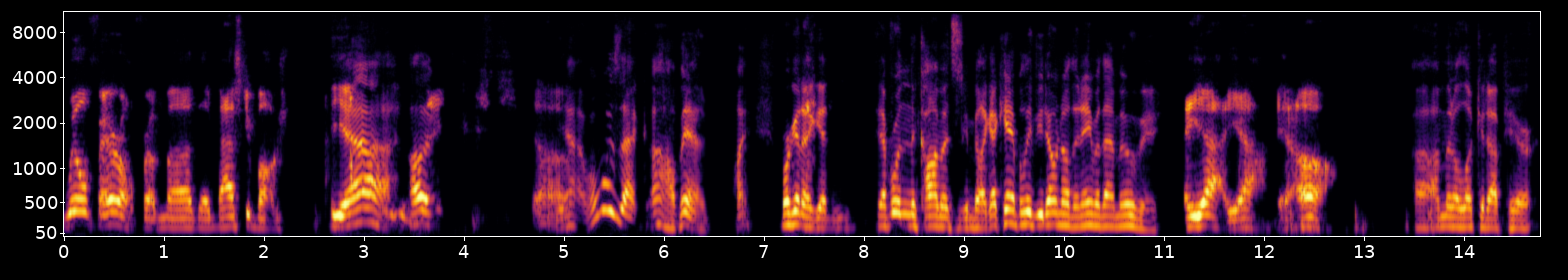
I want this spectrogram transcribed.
Will Ferrell from uh, the basketball. Yeah. Oh, Uh, yeah. What was that? Oh man. I, we're gonna get everyone in the comments is gonna be like, I can't believe you don't know the name of that movie. yeah, yeah, yeah. Oh, Uh, I'm gonna look it up here.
